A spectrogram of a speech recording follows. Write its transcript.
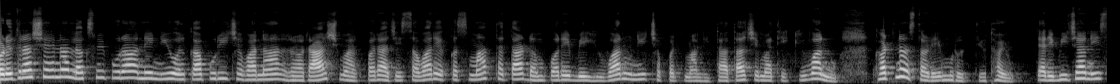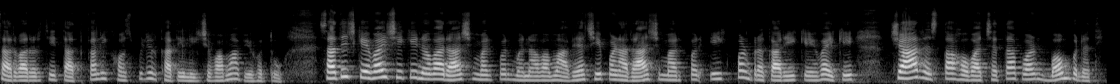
વડોદરા શહેરના લક્ષ્મીપુરા અને ન્યૂ અલકાપુરી જવાના રાજમાર્ગ પર આજે સવારે અકસ્માત થતાં ડમ્પરે બે યુવાનોની ઝપટમાં લીધા હતા, જેમાંથી એક યુવાનનું ઘટના સ્થળે મૃત્યુ થયું. ત્યારે બીજાની સારવાર અર્થે તાત્કાલિક હોસ્પિટલ ખાતે લઈ જવામાં આવ્યો હતો. સાથે જ કહેવાય છે કે નવા રાજમાર્ગ પર બનાવવામાં આવ્યા છે, પણ આ રાજમાર્ગ પર એક પણ પ્રકારે કહેવાય કે ચાર રસ્તા હોવા છતાં પણ બમ્પ નથી.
